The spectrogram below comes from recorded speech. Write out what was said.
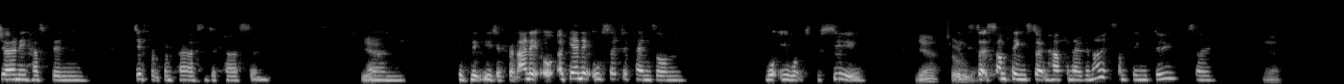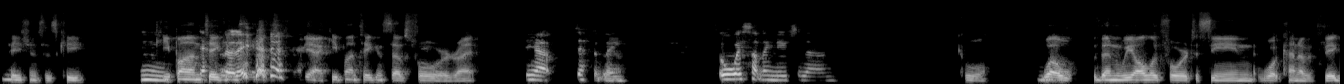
journey has been different from person to person. Yeah. because completely different. And it again, it also depends on what you want to pursue. Yeah, totally. So some things don't happen overnight. Some things do. So yeah, Mm. patience is key. mm, Keep on definitely. taking steps. Yeah, keep on taking steps forward. Right. yeah, definitely. Always something new to learn. Cool. Mm. Well, then we all look forward to seeing what kind of big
